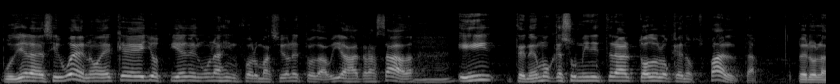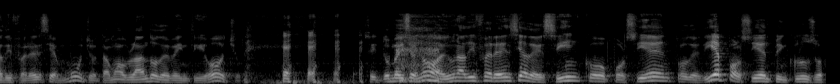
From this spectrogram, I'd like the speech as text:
pudiera decir, bueno, es que ellos tienen unas informaciones todavía atrasadas y tenemos que suministrar todo lo que nos falta pero la diferencia es mucho, estamos hablando de 28. Si tú me dices, no, hay una diferencia de 5%, de 10% incluso,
